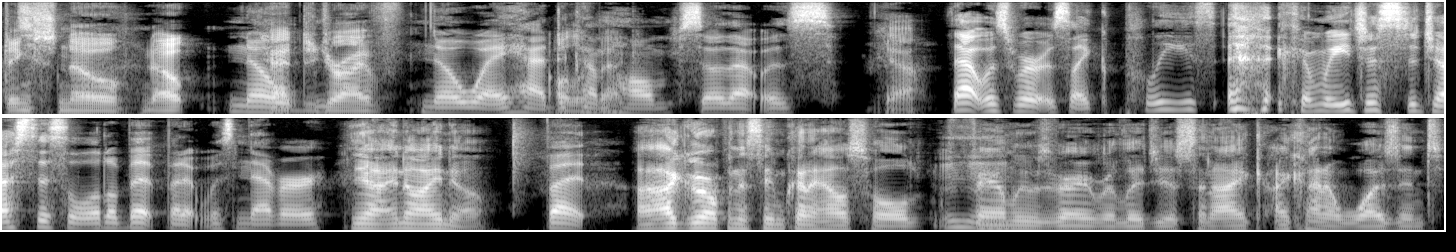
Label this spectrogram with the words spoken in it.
drifting snow. Nope. no Had to drive. no way had to all the way come home. So that was Yeah. That was where it was like, please, can we just adjust this a little bit? But it was never. Yeah, I know, I know. But I grew up in the same kind of household. Mhm. Family was very religious, and I I kind of wasn't.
